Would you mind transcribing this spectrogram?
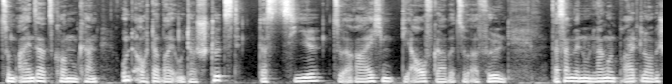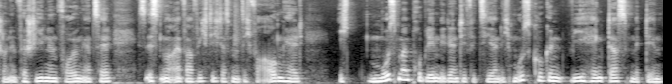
zum Einsatz kommen kann und auch dabei unterstützt, das Ziel zu erreichen, die Aufgabe zu erfüllen. Das haben wir nun lang und breit, glaube ich, schon in verschiedenen Folgen erzählt. Es ist nur einfach wichtig, dass man sich vor Augen hält, ich muss mein Problem identifizieren, ich muss gucken, wie hängt das mit dem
